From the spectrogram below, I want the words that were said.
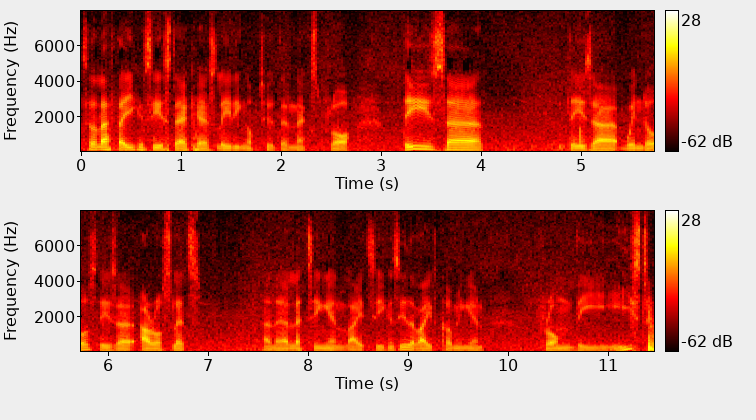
to the left there, you can see a staircase leading up to the next floor. These, uh, these are windows. These are arrow slits, and they're letting in light. So you can see the light coming in from the east. Uh,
